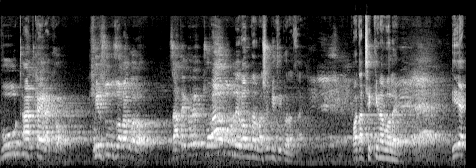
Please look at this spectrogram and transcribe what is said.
বুট আটকায় রাখো, খেজুর জমা করো, যাতে করে চড়া মূল্যে রমজান মাসে বিক্রি করা যায়। কথা ঠিক কিনা বলেন এই এক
